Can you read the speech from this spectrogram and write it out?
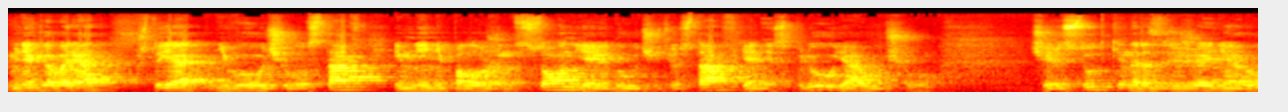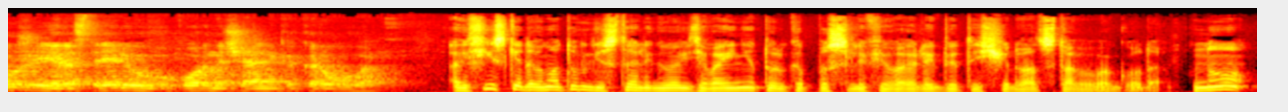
мне говорят, что я не выучил устав, и мне не положен сон, я иду учить устав, я не сплю, я учу. Через сутки на разряжение оружия я расстреливаю в упор начальника караула. Российские драматурги стали говорить о войне только после февраля 2022 года. Но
